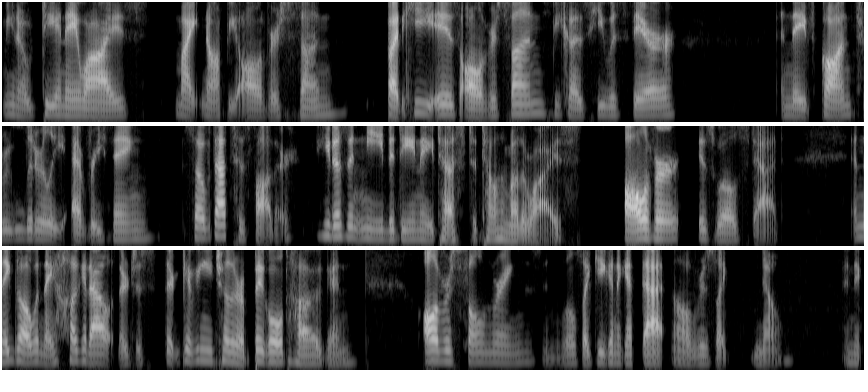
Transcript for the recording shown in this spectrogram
you know, DNA wise, might not be Oliver's son, but he is Oliver's son because he was there and they've gone through literally everything. So that's his father. He doesn't need a DNA test to tell him otherwise. Oliver is Will's dad. And they go and they hug it out. They're just they're giving each other a big old hug and Oliver's phone rings and Will's like, You're gonna get that?" And Oliver's like, "No." And it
